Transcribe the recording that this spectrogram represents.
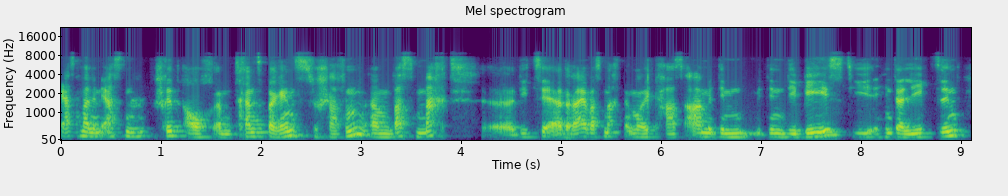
erstmal im ersten Schritt auch ähm, Transparenz zu schaffen. Ähm, was macht äh, die CR3, was macht der neue KSA mit, dem, mit den DBs, die hinterlegt sind?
